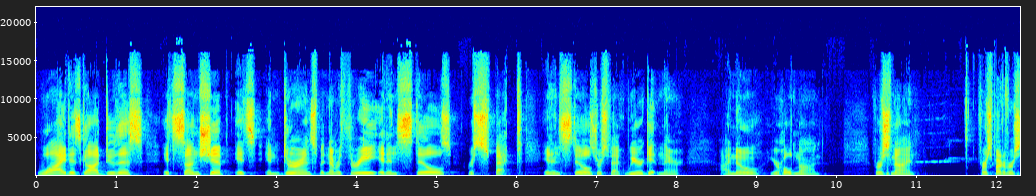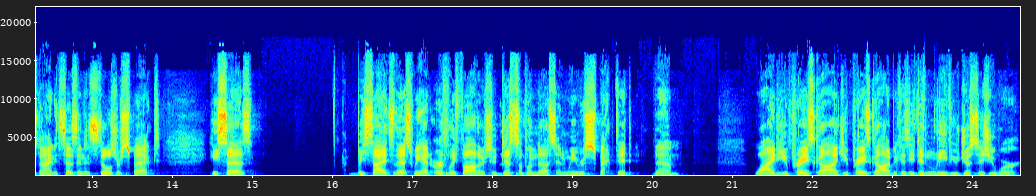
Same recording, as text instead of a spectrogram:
Why does God do this? It's sonship, it's endurance, but number three, it instills respect. It instills respect. We are getting there. I know you're holding on. Verse 9, first part of verse 9, it says it instills respect. He says, Besides this, we had earthly fathers who disciplined us and we respected them. Why do you praise God? You praise God because He didn't leave you just as you were.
